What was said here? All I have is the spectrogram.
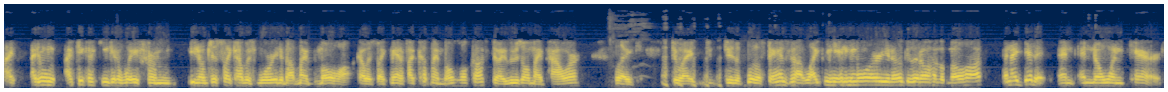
I, I don't, I think I can get away from, you know, just like I was worried about my mohawk. I was like, man, if I cut my mohawk off, do I lose all my power? Like, do I do the the fans not like me anymore? You know, because I don't have a mohawk. And I did it, and and no one cared.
